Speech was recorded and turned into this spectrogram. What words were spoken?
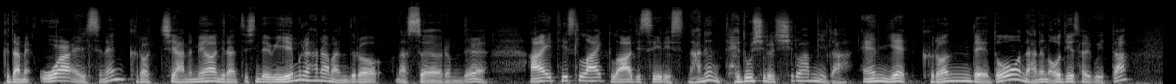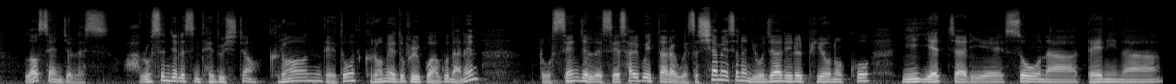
그 다음에 or else는 그렇지 않으면 이란 뜻인데 위 예문을 하나 만들어 놨어요 여러분들. I dislike large cities. 나는 대도시를 싫어합니다. And yet 그런데도 나는 어디에 살고 있다? 로스앤젤레스. 아, 로스앤젤레스는 대도시죠. 그런데도 그럼에도 불구하고 나는 로스앤젤레스에 살고 있다라고 해서 시험에서는 요 자리를 비워놓고 이 옛 자리에 so나 then이나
